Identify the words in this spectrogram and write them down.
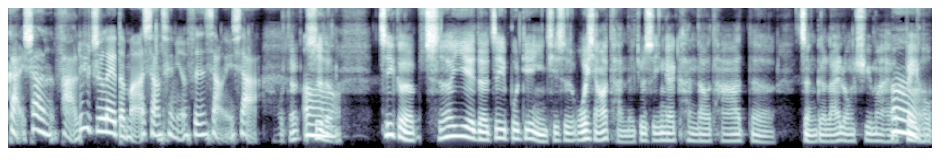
改善法律之类的嘛，想请您分享一下。好的，是的。这个十二页的这一部电影，其实我想要谈的就是应该看到它的整个来龙去脉，还有背后。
